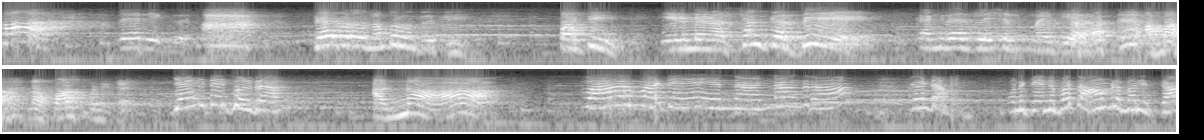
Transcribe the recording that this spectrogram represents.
பாஸ் வெரி குட் பேப்பர்ல நம்பர் வந்திருக்கு. பாட்டி இனிமே நான் Shankar B congratulations my dear அம்மா நான் பாஸ் பண்ணிட்டேன். என்கிட்ட சொல்றா. அண்ணா. பாரு பாட்டி என்ன அண்ணாங்கிறான் வேண்டாம் உனக்கு என்ன பார்த்தா ஆம்பளை மாதிரி இருக்கா?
